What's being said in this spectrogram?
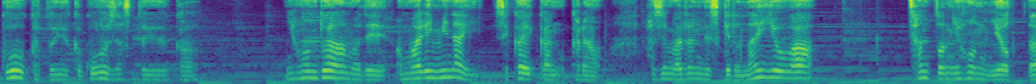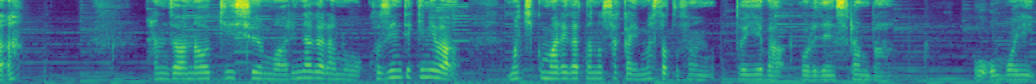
豪華というかゴージャスというか日本ドラマであまり見ない世界観から始まるんですけど内容はちゃんと日本に寄った半沢直樹集もありながらも個人的には巻き込まれ型の堺雅人さんといえばゴールデンスランバーを思い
